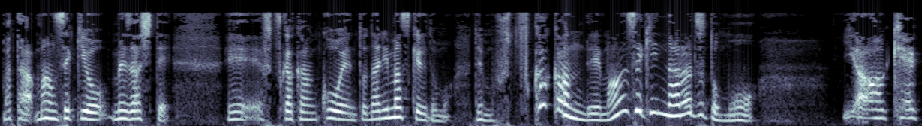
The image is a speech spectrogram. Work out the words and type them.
また満席を目指して、えー、2日間公演となりますけれども、でも2日間で満席にならずとも、いやー、結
